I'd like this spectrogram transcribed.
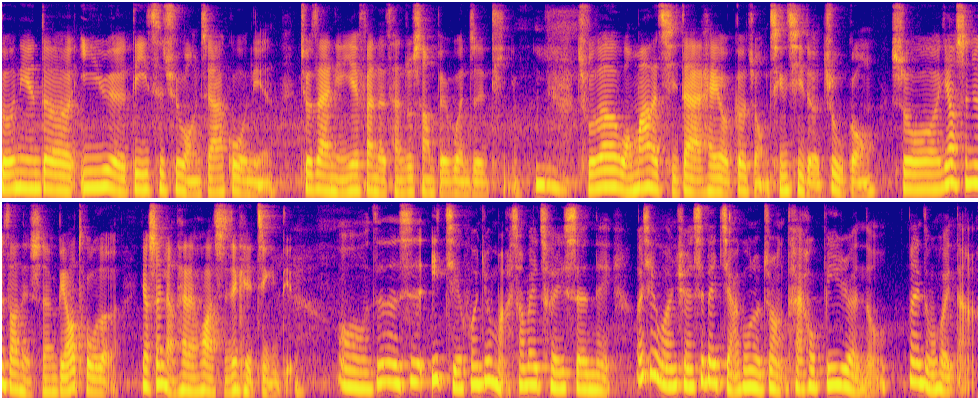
隔年的一月，第一次去王家过年，就在年夜饭的餐桌上被问这题。嗯，除了王妈的期待，还有各种亲戚的助攻，说要生就早点生，不要拖了。要生两胎的话，时间可以近一点。哦，真的是一结婚就马上被催生呢，而且完全是被夹攻的状态，好逼人哦。那你怎么回答？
